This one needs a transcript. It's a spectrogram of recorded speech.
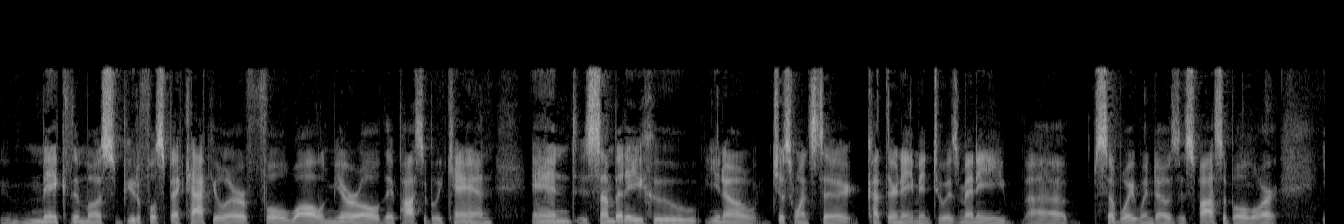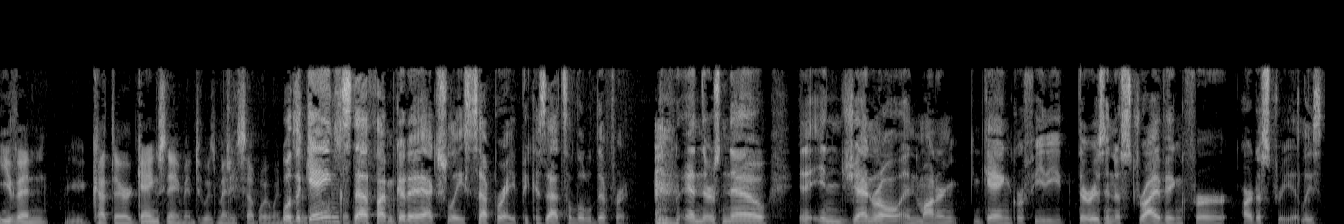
make the most beautiful, spectacular full wall mural they possibly can and somebody who you know just wants to cut their name into as many uh, subway windows as possible, or even cut their gang's name into as many subway windows. Well, the gang possible. stuff I'm going to actually separate because that's a little different. and there's no, in general, in modern gang graffiti, there isn't a striving for artistry, at least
